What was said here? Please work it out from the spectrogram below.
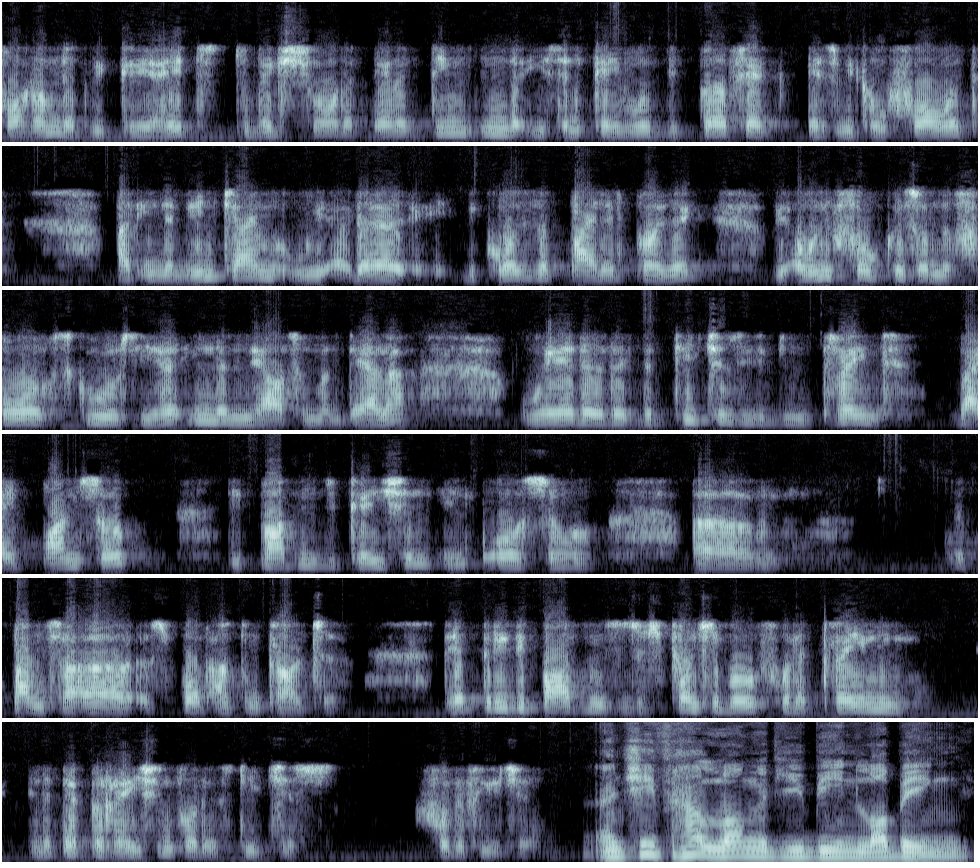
forum that we create to make sure that everything in the Eastern Cape would be perfect as we go forward. But in the meantime, we uh, because it's a pilot project, we only focus on the four schools here in the Nelson Mandela, where the, the, the teachers have been trained by PanSALB, Department of Education, and also um, Pansa, uh, Sport, Art and Culture. The three departments is responsible for the training and the preparation for those teachers for the future. And Chief, how long have you been lobbying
